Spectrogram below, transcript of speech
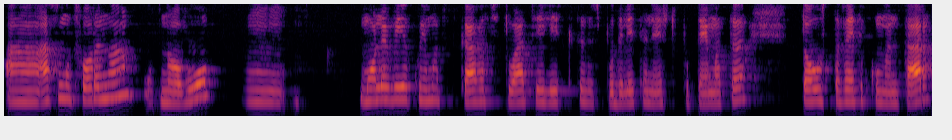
Аз съм отворена отново. Моля ви, ако имате такава ситуация или искате да споделите нещо по темата, то оставете коментар.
